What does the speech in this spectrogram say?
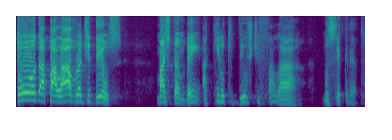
toda a palavra de Deus, mas também aquilo que Deus te falar no secreto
